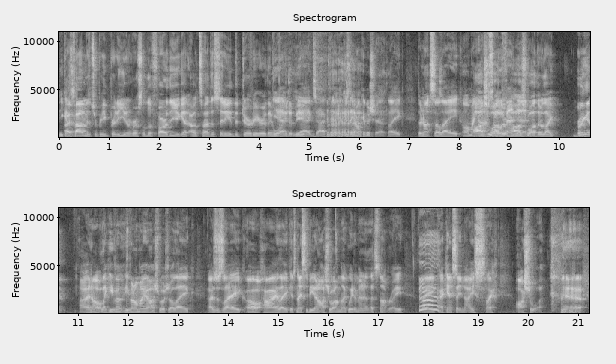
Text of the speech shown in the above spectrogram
Because- I found it to be pretty universal. The farther you get outside the city, the dirtier they yeah, want you to be. yeah, exactly. Because they don't give a shit. Like, they're not so like, oh my god, I'm Oshawa, so they're, offended. Oshawa, they're like, bring it. I know. Like, even even on my Oshawa show, like, I was just like, oh hi, like it's nice to be in Oshawa. I'm like, wait a minute, that's not right. Like, I can't say nice. Like, Oshawa. Yeah.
